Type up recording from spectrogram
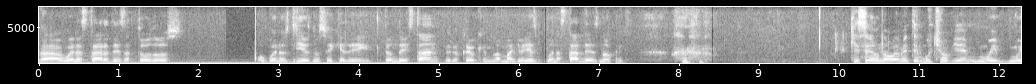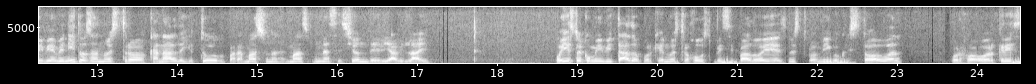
Ah, buenas tardes a todos, o buenos días, no sé qué de dónde están, pero creo que la mayoría es buenas tardes, ¿no, Chris? que sean nuevamente mucho bien, muy, muy bienvenidos a nuestro canal de YouTube para más una, más una sesión de Viavi Live. Hoy estoy como invitado porque nuestro host principal hoy es nuestro amigo Cristóbal. Por favor, Chris,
